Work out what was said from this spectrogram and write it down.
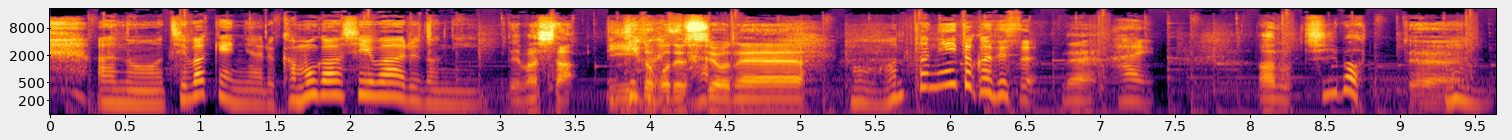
あの千葉県にある鴨川シーワールドに出ました。いいとこですよね。もう本当にいいとこです。ね。はい、あの千葉って、うん、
